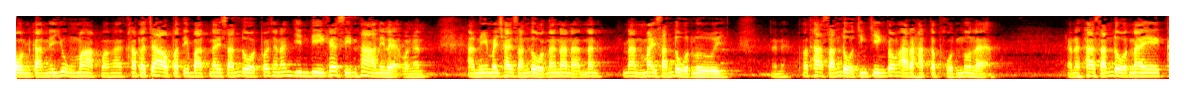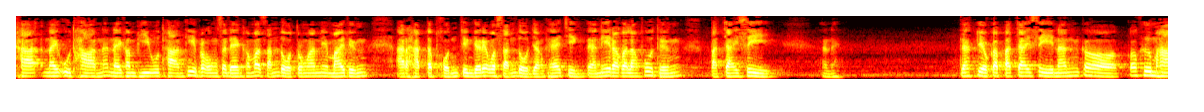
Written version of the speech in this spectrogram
ปนกันนี่ยุ่งมากว่างั้นข้าพเจ้าปฏิบัติในสันโดษเพราะฉะนั้นยินดีแค่ศีลห้านี่แหละว่างั้น อันนี้ไม่ใช่สันโดษนั่นนั่นนั่นนั่นไม่สันโดษเลยนะเพราะถ้าสันโดษจริง ๆ ต้องอรหัตผลนู่นแหละนะถ้าสันโดษในในอุทานนะในคัมภีร์อุทานที่พระองค์แสดงคำว่าสันโดษตรงนั้นเนี่ยหมายถึงอรหัตผล จึงจะเรียกว่าสันโดษอย่างแท้จริง แต่อันนี้เรากำลังพูดถึงปัจจัยสี่นะ จะเกี่ยวกับปัจจัยสี่นั้นก็ก็คือมหา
